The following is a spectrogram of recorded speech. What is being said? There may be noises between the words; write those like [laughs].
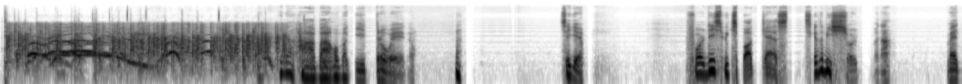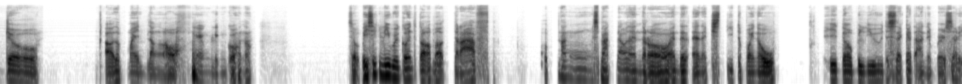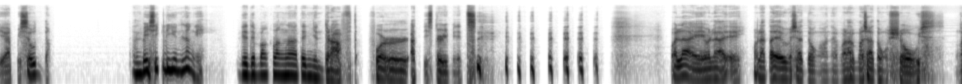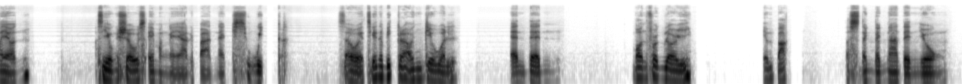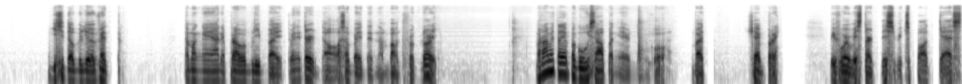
Hinahaba ako mag-intro eh, no? Sige. For this week's podcast, it's gonna be short muna. Medyo out of mind lang ako [laughs] ngayong linggo, no? So, basically, we're going to talk about draft of ng SmackDown and Raw and then NXT 2.0 AW the second anniversary episode. And basically, yun lang eh. Didebunk lang natin yung draft for at least 30 minutes. [laughs] Wala eh, wala eh. Wala tayo masyadong, ano, wala masyadong shows ngayon. Kasi yung shows ay mangyayari pa next week. So, it's gonna be Crown Jewel. And then, Bound for Glory. Impact. Tapos dagdag natin yung GCW event na mangyayari probably by 23rd. Ako kasabay din ng Bound for Glory. Marami tayong pag-uusapan ngayon linggo. But, syempre, before we start this week's podcast,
